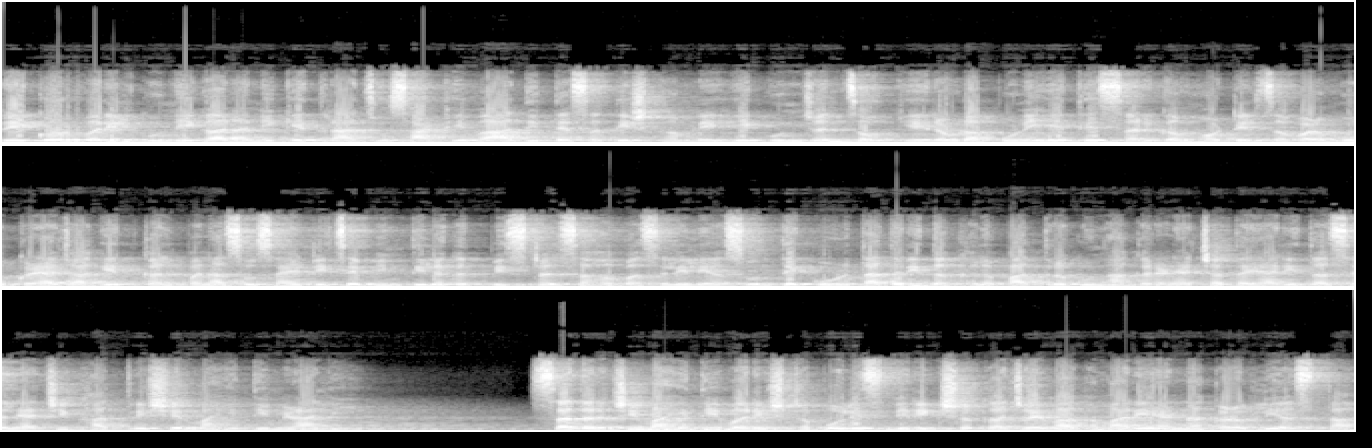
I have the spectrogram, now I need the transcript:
रेकॉर्डवरील गुन्हेगार अनिकेत राजू साठे व आदित्य सतीश घमरे हे गुंजन चौक येरवडा पुणे येथे सरगम हॉटेल जवळ मोकळ्या जागेत कल्पना सोसायटीचे भिंतीलगत पिस्टलसह बसलेले असून ते कोणता तरी दखलपात्र गुन्हा करण्याच्या तयारीत असल्याची खात्रीशीर माहिती मिळाली. सदरची माहिती वरिष्ठ पोलीस निरीक्षक अजय वाघमारे यांना कळवली असता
